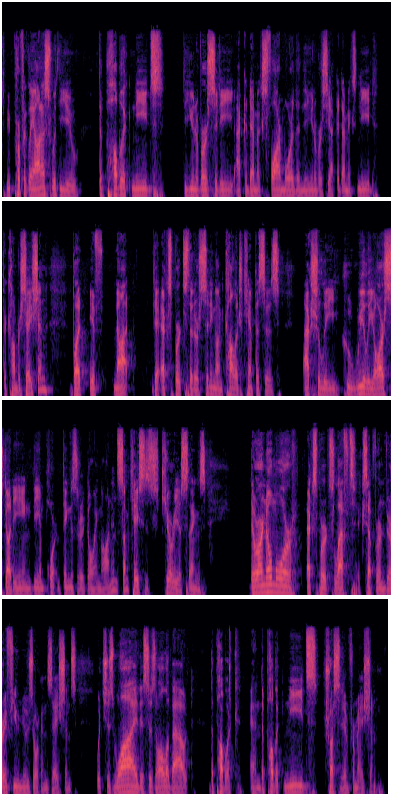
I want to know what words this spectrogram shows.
to be perfectly honest with you, the public needs the university academics far more than the university academics need the conversation. But if not the experts that are sitting on college campuses actually who really are studying the important things that are going on, in some cases, curious things. There are no more experts left except for in very few news organizations, which is why this is all about the public, and the public needs trusted information.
